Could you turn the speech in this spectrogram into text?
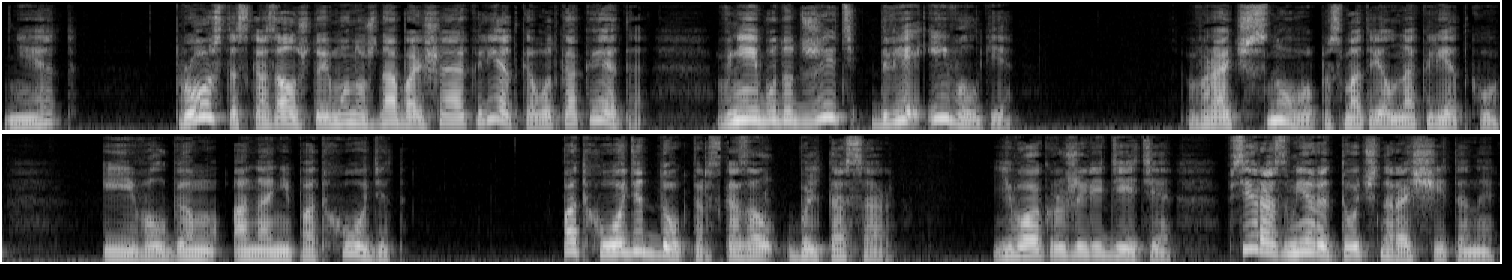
«Нет». «Просто сказал, что ему нужна большая клетка, вот как эта. В ней будут жить две иволги». Врач снова посмотрел на клетку. «Иволгам она не подходит». «Подходит, доктор», — сказал Бальтасар. Его окружили дети — все размеры точно рассчитаны»,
